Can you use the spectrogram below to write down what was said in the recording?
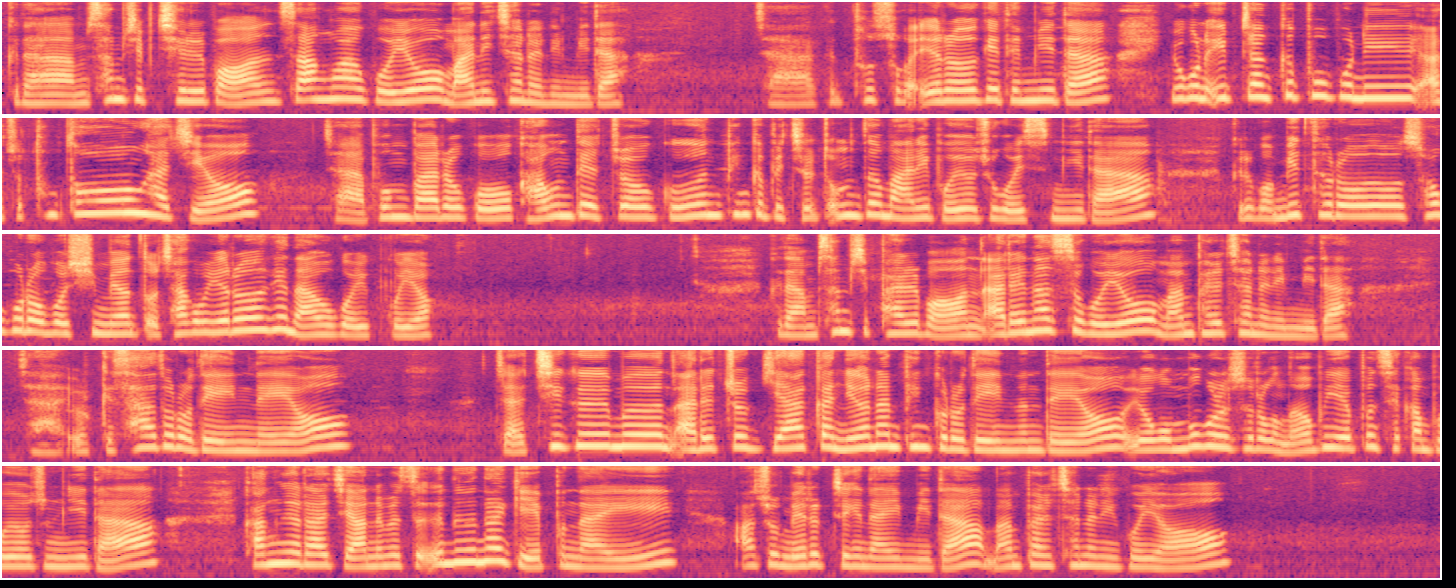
그 다음 37번 쌍화고요 12,000원입니다. 자, 그 투수가 여러 개 됩니다. 요거는 입장 끝부분이 아주 통통하지요. 자, 분 바르고 가운데 쪽은 핑크빛을 좀 더 많이 보여주고 있습니다. 그리고 밑으로 속으로 보시면 또 자국 여러 개 나오고 있고요. 그 다음 38번 아레나스고요 18,000원입니다. 자, 이렇게 사도로 되어 있네요. 자, 지금은 아래쪽 약간 연한 핑크로 되어 있는데요. 요거 묵을수록 너무 예쁜 색감 보여줍니다. 강렬하지 않으면서 은은하게 예쁜 아이. 아주 매력적인 아이입니다. 18,000원이고요.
